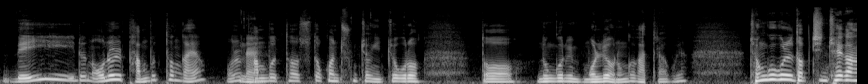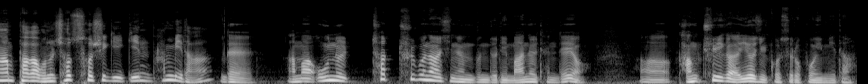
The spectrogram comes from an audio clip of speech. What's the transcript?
내일은 오늘 밤부터인가요? 오늘 네. 밤부터 수도권 충청 이쪽으로 또 눈구름이 몰려오는 것 같더라고요. 전국을 덮친 최강 한파가 오늘 첫 소식이긴 합니다. 네. 아마 오늘 첫 출근하시는 분들이 많을 텐데요. 어, 강추위가 이어질 것으로 보입니다.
